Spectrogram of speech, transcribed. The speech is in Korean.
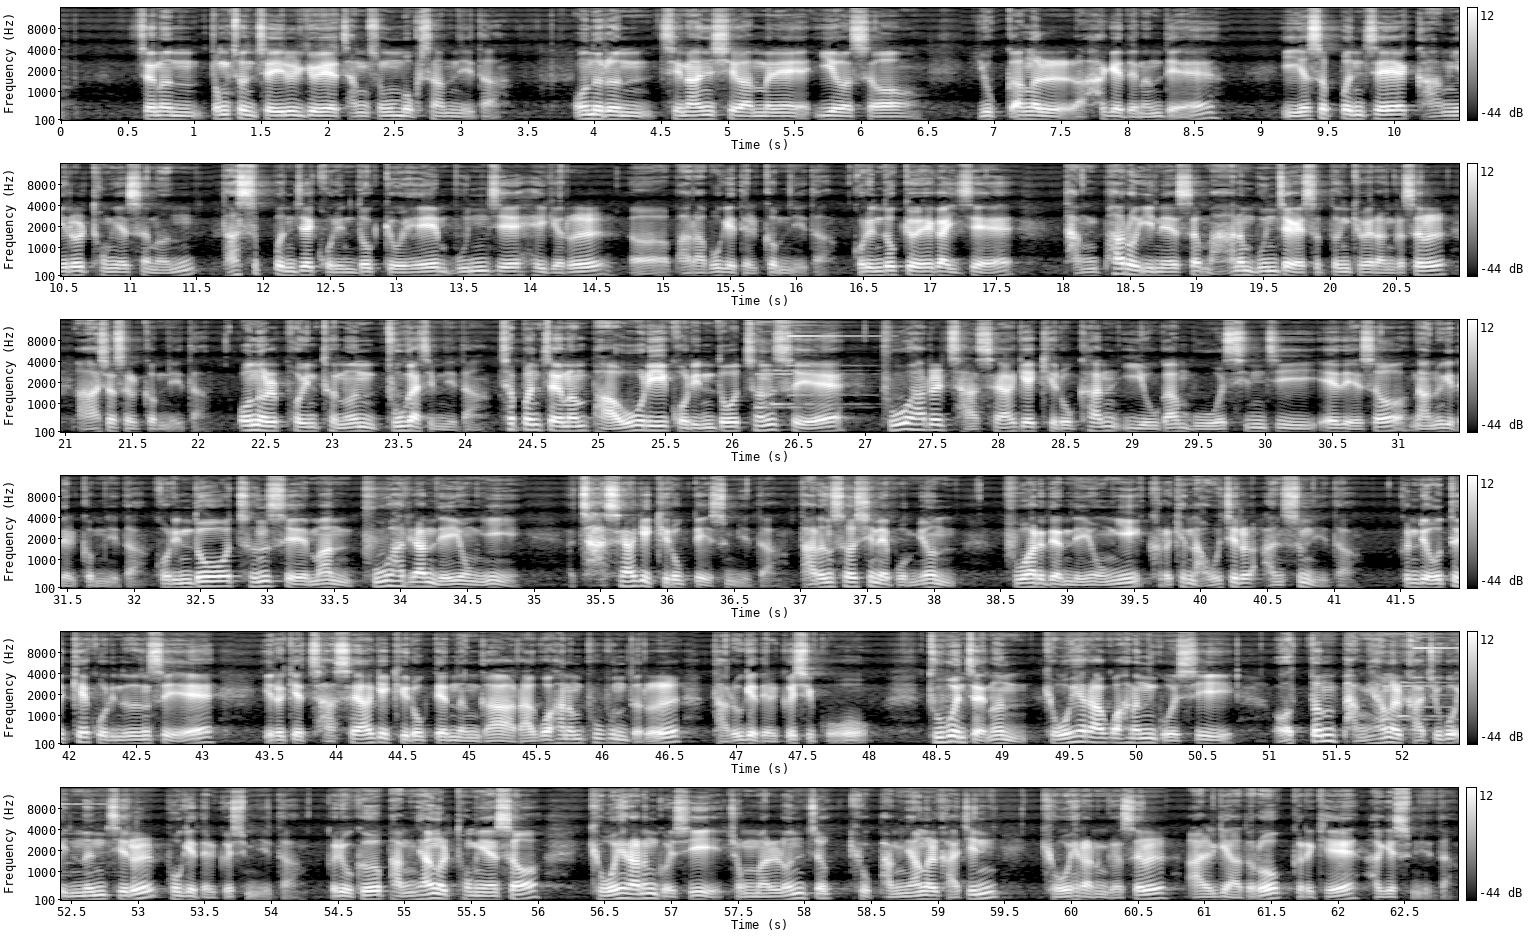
저는 동천 제1교회 장승훈 목사입니다. 오늘은 지난 시간에 이어서 6강을 하게 되는데 이 여섯 번째 강의를 통해서는 다섯 번째 고린도 교회의 문제 해결을 어, 바라보게 될 겁니다. 고린도 교회가 이제 당파로 인해서 많은 문제가 있었던 교회라는 것을 아셨을 겁니다. 오늘 포인트는 두 가지입니다. 첫 번째는 바울이 고린도 전서에 부활을 자세하게 기록한 이유가 무엇인지에 대해서 나누게 될 겁니다. 고린도 전서에만 부활이란 내용이 자세하게 기록되어 있습니다. 다른 서신에 보면 부활에 대한 내용이 그렇게 나오지를 않습니다. 그런데 어떻게 고린도전서에 이렇게 자세하게 기록됐는가라고 하는 부분들을 다루게 될 것이고 두 번째는 교회라고 하는 것이 어떤 방향을 가지고 있는지를 보게 될 것입니다. 그리고 그 방향을 통해서 교회라는 것이 종말론적 방향을 가진 교회라는 것을 알게 하도록 그렇게 하겠습니다.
